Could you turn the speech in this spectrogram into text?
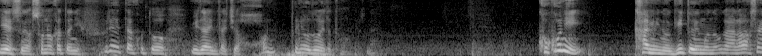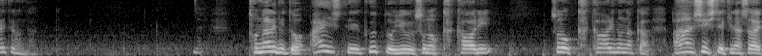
イエスがその方に触れたことをユダヤ人たちは本当に驚いたと思うんですね。ここに神の義というものが表されてるんだ隣人を愛していくというその関わりその関わりの中安心してきなさい。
